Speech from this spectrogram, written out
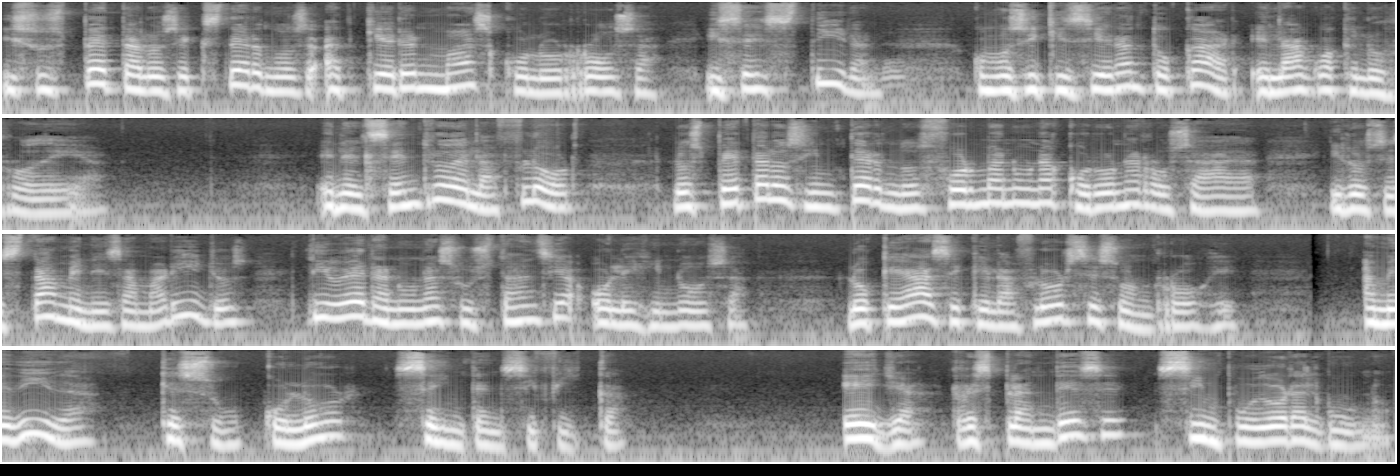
y sus pétalos externos adquieren más color rosa y se estiran, como si quisieran tocar el agua que los rodea. En el centro de la flor los pétalos internos forman una corona rosada y los estámenes amarillos liberan una sustancia oleginosa, lo que hace que la flor se sonroje a medida que su color se intensifica. Ella resplandece sin pudor alguno.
